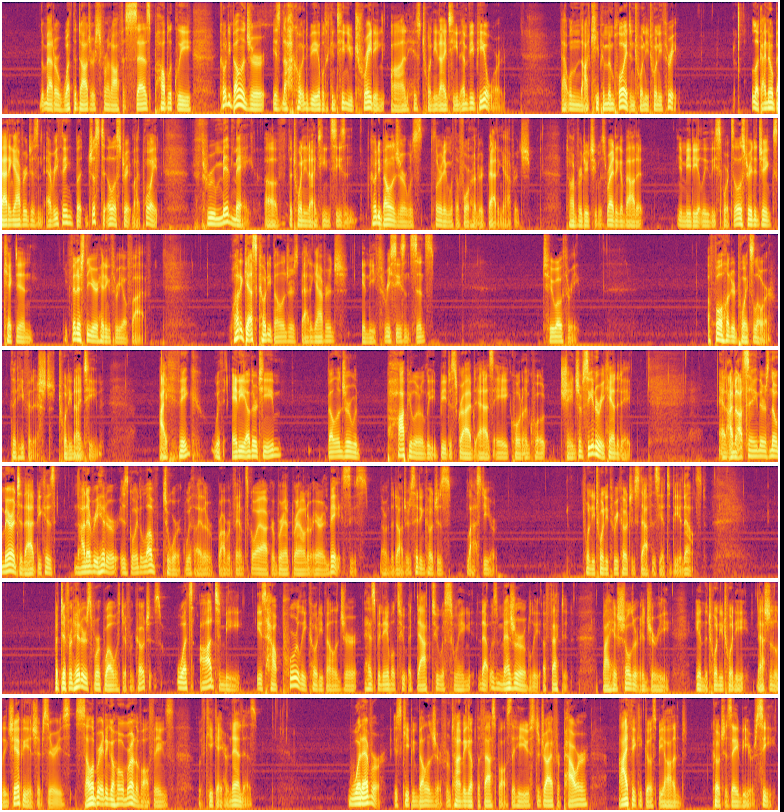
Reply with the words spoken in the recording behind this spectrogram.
No matter what the Dodgers front office says publicly, Cody Bellinger is not going to be able to continue trading on his 2019 MVP award. That will not keep him employed in 2023 look, I know batting average isn't everything, but just to illustrate my point, through mid May of the 2019 season, Cody Bellinger was flirting with a 400 batting average. Tom Verducci was writing about it. Immediately, the Sports Illustrated jinx kicked in. He finished the year hitting 305. Want to guess Cody Bellinger's batting average in the three seasons since? 203 a full 100 points lower than he finished 2019. I think with any other team, Bellinger would popularly be described as a quote unquote change of scenery candidate. And I'm not saying there's no merit to that because not every hitter is going to love to work with either Robert Van Scoyoc or Brant Brown or Aaron Bates. These are the Dodgers hitting coaches last year. 2023 coaching staff is yet to be announced. But different hitters work well with different coaches. What's odd to me is how poorly Cody Bellinger has been able to adapt to a swing that was measurably affected by his shoulder injury in the 2020 National League Championship Series, celebrating a home run of all things with Kike Hernandez. Whatever is keeping Bellinger from timing up the fastballs that he used to drive for power, I think it goes beyond coaches A, B, or C.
